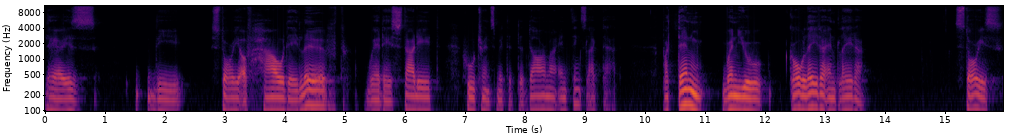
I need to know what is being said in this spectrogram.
There is the story of how they lived, where they studied, who transmitted the Dharma, and things like that. But then when you go later and later, stories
